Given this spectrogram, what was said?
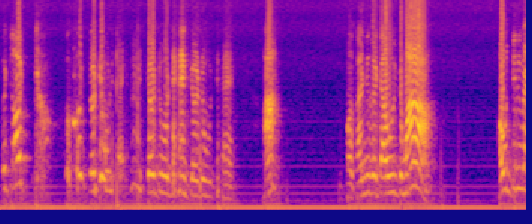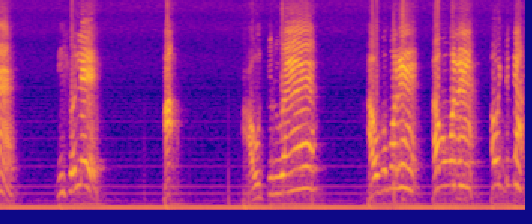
தொட்டு விட்டேன் தொட்டு விட்டேன் தொட்டு விட்டேன். ஆ? இப்ப கண்ணு கட்ட அவுட்டுமா அவுத்துருவேன் நீ சொல்லு. அவுத்துருவேன் அவுக்க போறேன் அவுக்க போறேன். அவுத்துட்டேன்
